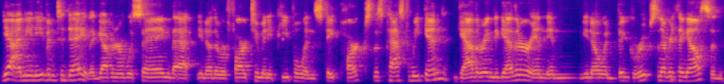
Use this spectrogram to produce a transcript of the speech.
yeah, I mean, even today, the governor was saying that you know there were far too many people in state parks this past weekend gathering together and in you know in big groups and everything else, and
